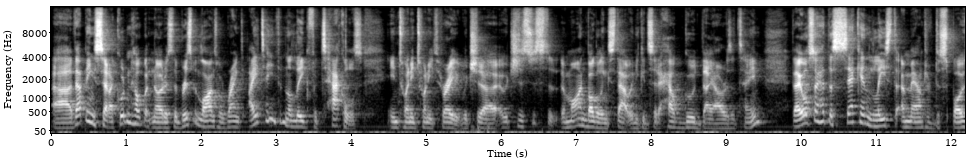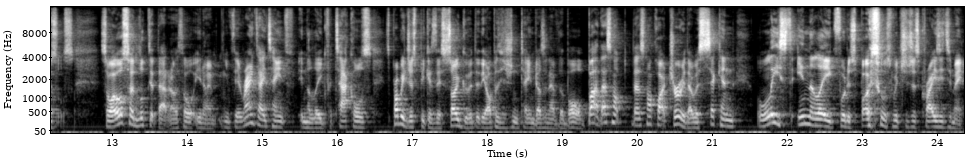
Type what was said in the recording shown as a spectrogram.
Uh, that being said, I couldn't help but notice the Brisbane Lions were ranked 18th in the league for tackles in 2023, which uh, which is just a mind-boggling stat when you consider how good they are as a team. They also had the second least amount of disposals. So I also looked at that and I thought, you know, if they're ranked 18th in the league for tackles, it's probably just because they're so good that the opposition team doesn't have the ball. But that's not that's not quite true. They were second least in the league for disposals, which is just crazy to me.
